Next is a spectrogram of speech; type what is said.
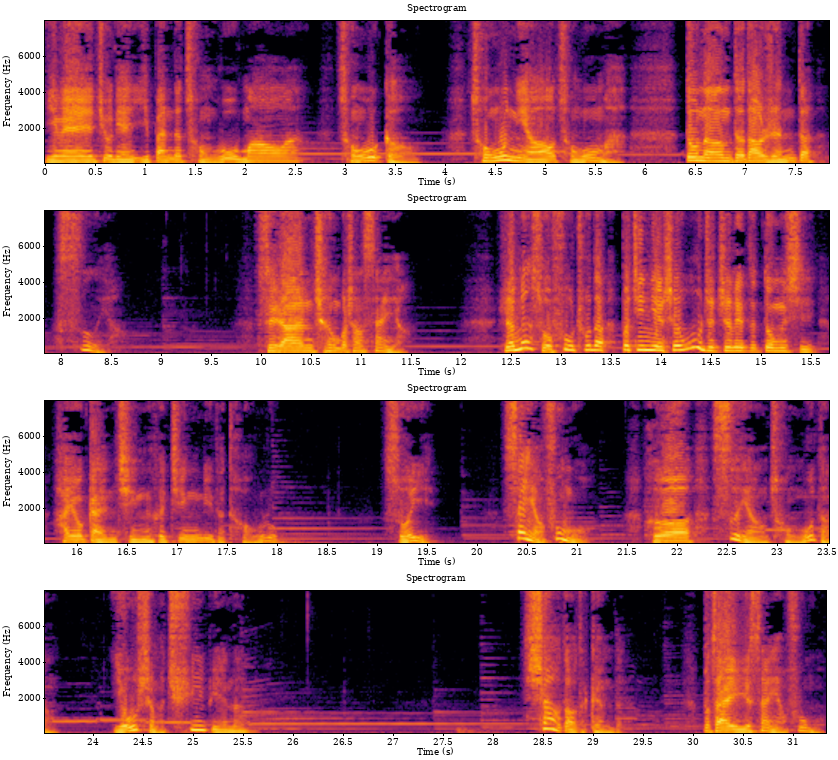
因为就连一般的宠物猫啊、宠物狗、宠物鸟、宠物马，都能得到人的饲养。虽然称不上赡养，人们所付出的不仅仅是物质之类的东西，还有感情和精力的投入。所以，赡养父母和饲养宠物等有什么区别呢？孝道的根本。不在于赡养父母，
